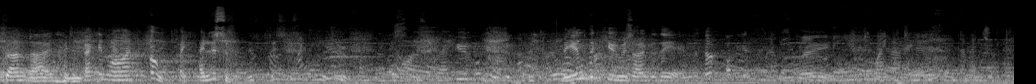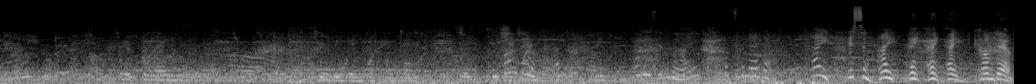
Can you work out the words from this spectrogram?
Oh no, look, son. No, no, back in line. Oh, hey, hey listen. This, this is a queue. This is a queue. The end of the queue is over there. Please. What is it, mate? What's the matter? Hey, listen, hey, hey, hey, hey, calm down.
